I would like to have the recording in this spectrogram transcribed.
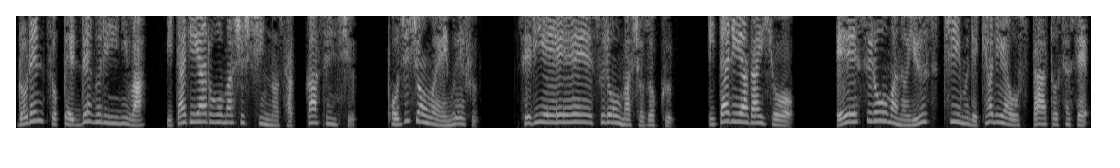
ロレンツォ・ペッレグリーニは、イタリア・ローマ出身のサッカー選手。ポジションは MF。セリエ AS ローマ所属。イタリア代表。AS ローマのユースチームでキャリアをスタートさせ、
